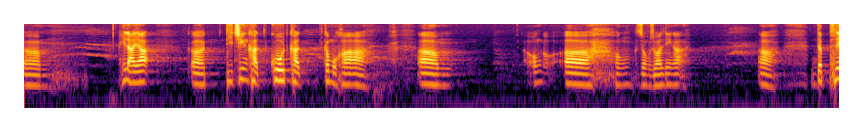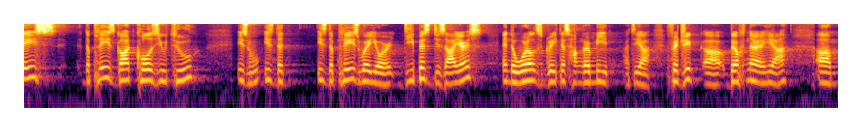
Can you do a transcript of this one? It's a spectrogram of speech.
um, hilaya uh, teaching khat quote khat kamukha um ong uh hong zong dinga uh, the place the place God calls you to is is the is the place where your deepest desires and the world's greatest hunger meet. Atia Frederick uh, Buechner here um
